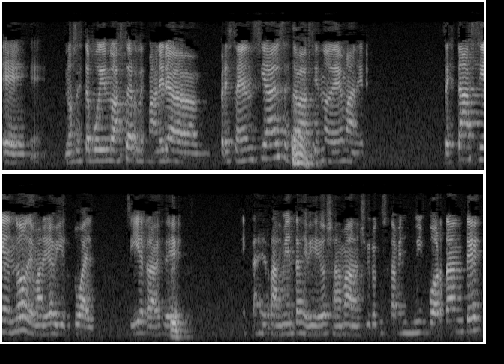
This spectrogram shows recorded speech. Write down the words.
eh, no se está pudiendo hacer de manera presencial, se estaba haciendo de manera, se está haciendo de manera virtual, ¿sí? A través de estas herramientas de videollamadas. Yo creo que eso también es muy importante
